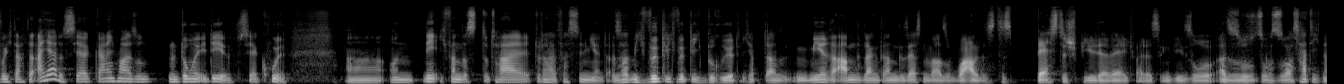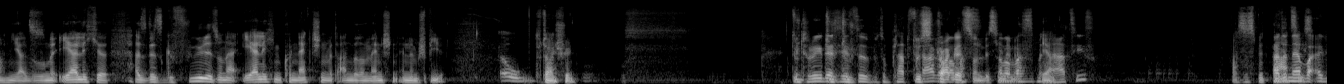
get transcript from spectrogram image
wo ich dachte, ah ja, das ist ja gar nicht mal so eine dumme Idee, ist ja cool. Äh, und nee, ich fand das total, total faszinierend. Also es hat mich wirklich, wirklich berührt. Ich habe da mehrere Abende lang dran gesessen, war so, wow, das ist das beste Spiel der Welt, weil das irgendwie so, also so, so, sowas hatte ich noch nie. Also so eine ehrliche, also das Gefühl so einer ehrlichen Connection mit anderen Menschen in einem Spiel. Oh. Total schön. Entschuldige, dass ich jetzt so, so platt du struggles so ein bisschen Aber was ist mit ja. Nazis? Was ist mit Also, Nazis? na,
